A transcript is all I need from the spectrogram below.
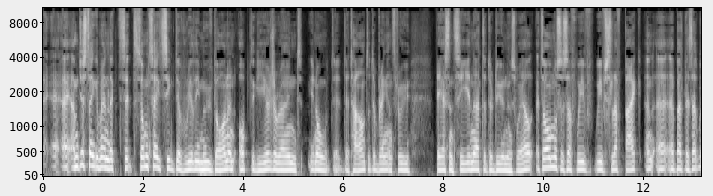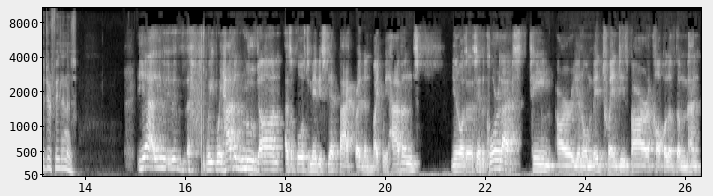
I, am just thinking, man, like some sides seem to have really moved on and upped the gears around, you know, the, the talent that they're bringing through the S&C and that that they're doing as well. It's almost as if we've we've slipped back and uh, a bit. Is that what your feeling is? Yeah, we we haven't moved on as opposed to maybe slip back, Brendan. Like we haven't, you know, as I say, the core of that team are you know mid twenties, bar a couple of them, and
